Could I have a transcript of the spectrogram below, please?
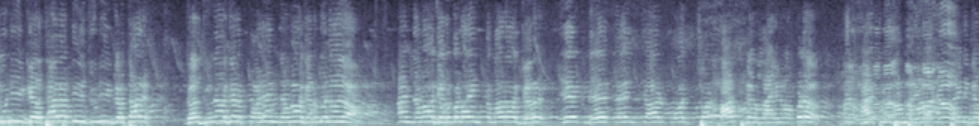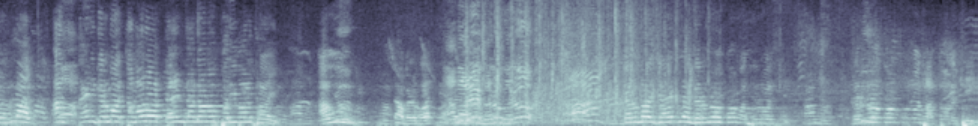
જૂની ગરથાર હતી જૂની ગરથાર. ઘર જૂના ઘર પાડે નવા ઘર બનાવ્યા આ નવા ઘર બનાવીને તમારા ઘર એક બે ત્રણ ચાર પાંચ છ હાથ ઘર લાઈનમાં પડે. અને તમારા ત્રણ ઘરમાં તમારો ત્રણ ઘરમાં તમારો ત્રણ દાદાનો પરિવાર થાય. આવું? ઘરમાં જાય એટલે ઘરનો કોમ અધૂરો છે. ઘરનો કોમ પૂરો થતો નથી.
